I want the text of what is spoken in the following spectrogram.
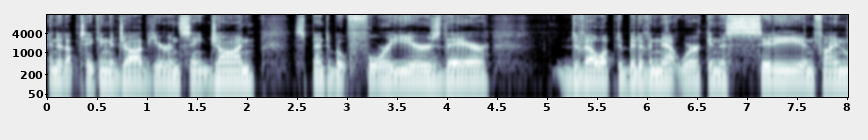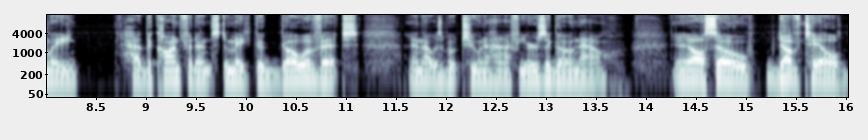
ended up taking a job here in Saint John. Spent about four years there, developed a bit of a network in the city, and finally had the confidence to make a go of it. And that was about two and a half years ago now. And it also dovetailed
